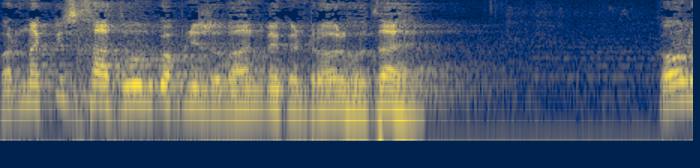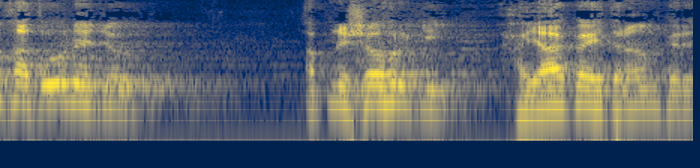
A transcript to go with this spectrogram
ورنہ کس خاتون کو اپنی زبان پہ کنٹرول ہوتا ہے؟ کون خاتون ہے جو اپنے شوہر کی حیا کا احترام کرے؟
